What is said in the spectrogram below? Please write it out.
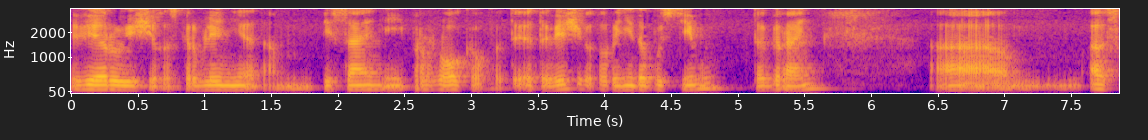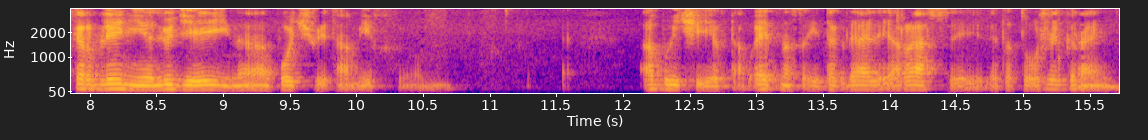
верующих, оскорбление там, писаний, пророков, это, это вещи, которые недопустимы, это грань. А, оскорбление людей на почве там, их обычаев, там, этноса и так далее, расы, это тоже грань,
